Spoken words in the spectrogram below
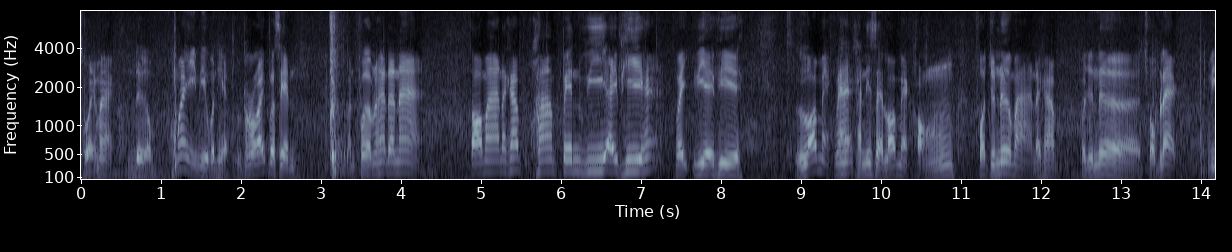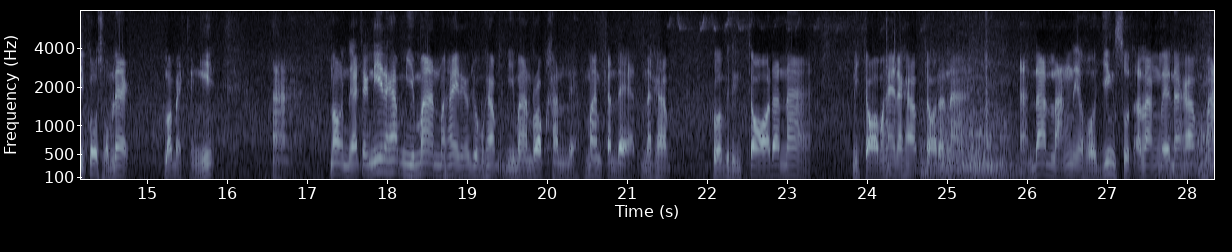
สวยมากเดิมไม่มีอุบัติเหตุร้อยเปอร์เซ็นต์คอนเฟิร์มนะฮะด้านหน้า ต่อมานะครับความเป็น VIP ฮะ VIP ล้อแม็กนะฮะคันนี้ใส่ล้อแม็กของ Fortuner มานะครับ Fortuner โฉมแรก Vigo โฉมแรกล้อแม็กอย่างนี้อ่านอกเหนือจากนี้นะครับมีม่านมาให้นะครับผู้ชมครับ มีม่านรอบคันเลยม่านกันแดดนะครับรวมไปถึงจอด้านหน้า มีจอมาให้นะครับ จอด้านหน้าด้านหลังเนี่ยโหยิ่งสุดอลังเลยนะครับมา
